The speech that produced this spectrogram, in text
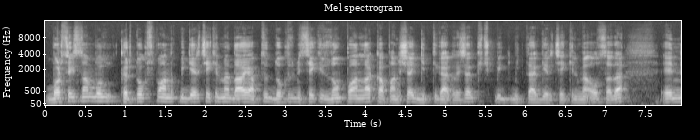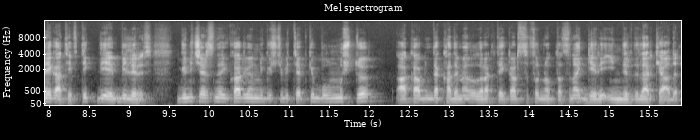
Borsa İstanbul 49 puanlık bir geri çekilme daha yaptı. 9810 puanla kapanışa gittik arkadaşlar. Küçük bir miktar geri çekilme olsa da e, negatiftik diyebiliriz. Gün içerisinde yukarı yönlü güçlü bir tepki bulmuştu. Akabinde kademeli olarak tekrar sıfır noktasına geri indirdiler kağıdı.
